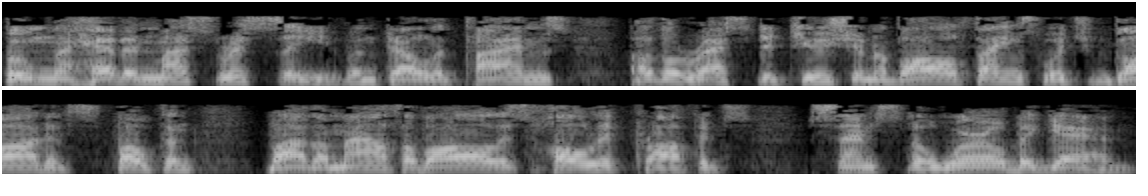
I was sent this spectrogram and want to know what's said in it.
Whom the heaven must receive until the times of the restitution of all things which God hath spoken by the mouth of all his holy prophets since the world began.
